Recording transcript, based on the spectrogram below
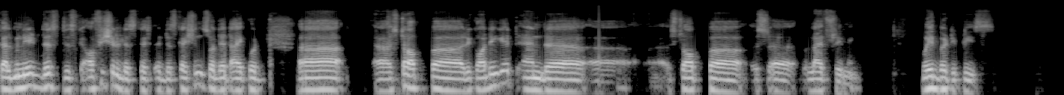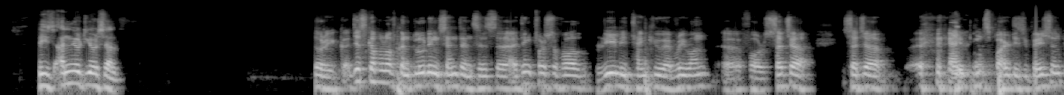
culminate this dis official discuss discussion so that I could stop recording it and stop live streaming. Wahid Bhatti, please. Please unmute yourself. Sorry, just a couple of concluding sentences. Uh, I think first of all, really thank you everyone uh, for such a such a intense participation,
